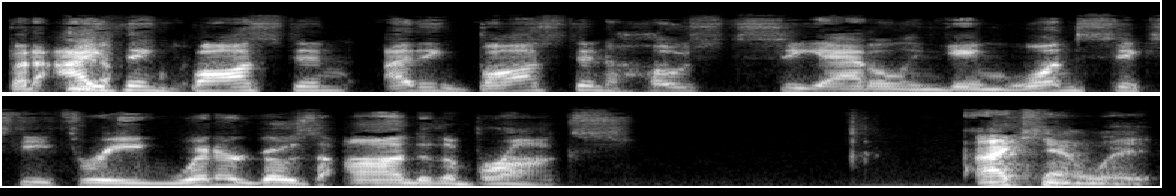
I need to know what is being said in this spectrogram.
But I Yeah. think Boston. I think Boston hosts Seattle in Game 163. Winner goes on to the Bronx. I can't wait.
